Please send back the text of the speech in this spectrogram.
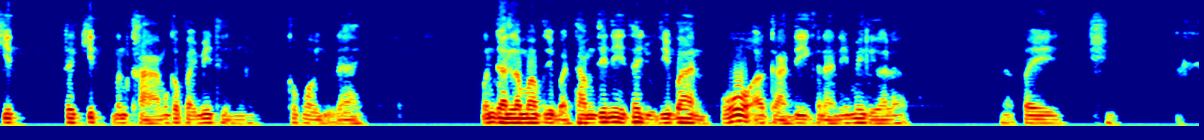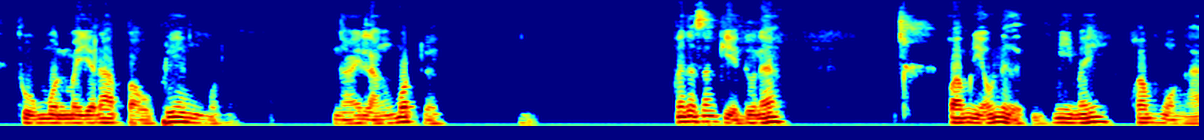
คิดถ้าคิดมันขามันก็ไปไม่ถึง ก็พออยู่ได้ เหมือนกันเรามาปฏิบัติธรรมที่นี่ ถ้าอยู่ที่บ้าน โอ้อากาศดีขนาดนี้ไม่เหลือแล้วไปถูกมนมายราเป่าเพี้ยงหมดหงายหลังมดเลยนั่นก็สังเกตดูนะ ความเหนียวเหนืดมีไหม ความห่วงหา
